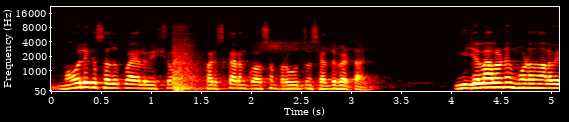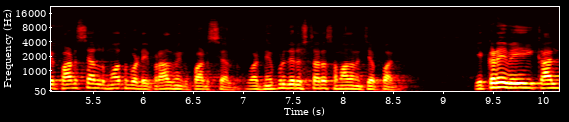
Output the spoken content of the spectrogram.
మౌలిక సదుపాయాల విషయం పరిష్కారం కోసం ప్రభుత్వం శ్రద్ధ పెట్టాలి. ఈ జిల్లాలోనే మూడు వందల నలభై పాఠశాలలు మూతపడ్డాయి ప్రాథమిక పాఠశాలలు. వాటిని ఎప్పుడు తెరుస్తారో సమాధానం చెప్పాలి. ఇక్కడే వెయ్యి ఖాళీ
